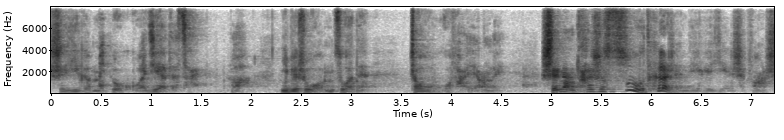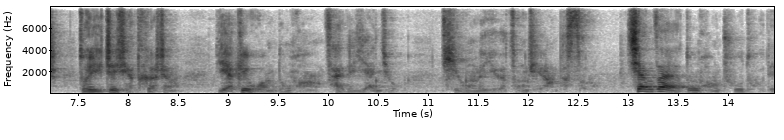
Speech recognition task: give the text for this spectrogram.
是一个没有国界的菜，是吧？你比如说我们做的招五谷法羊类，实际上它是粟特人的一个饮食方式，所以这些特征。也给我们敦煌菜的研究提供了一个总体上的思路。现在敦煌出土的，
